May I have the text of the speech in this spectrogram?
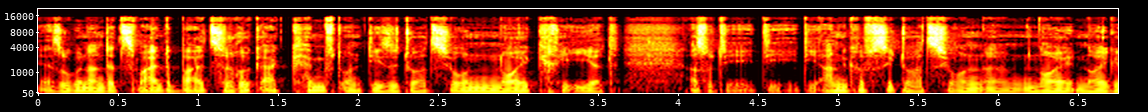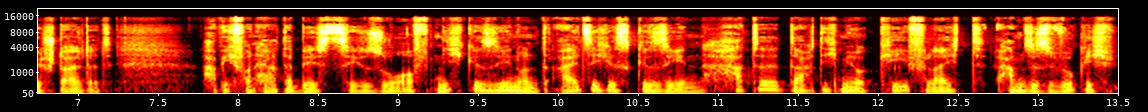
der sogenannte zweite Ball zurückerkämpft und die Situation neu kreiert. Also die, die, die Angriffssituation äh, neu, neu gestaltet. Habe ich von Hertha BSC so oft nicht gesehen und als ich es gesehen hatte, dachte ich mir, okay, vielleicht haben sie es wirklich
